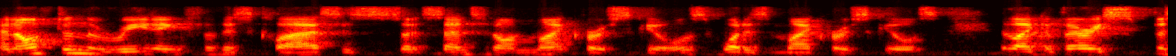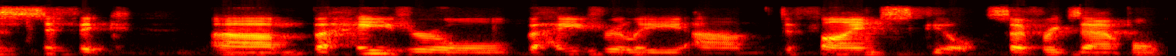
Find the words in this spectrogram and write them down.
And often the reading for this class is centered on micro skills. What is micro skills? Like a very specific um, behavioral, behaviorally um, defined skill. So for example,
